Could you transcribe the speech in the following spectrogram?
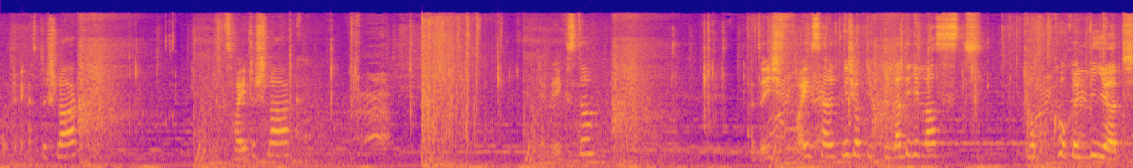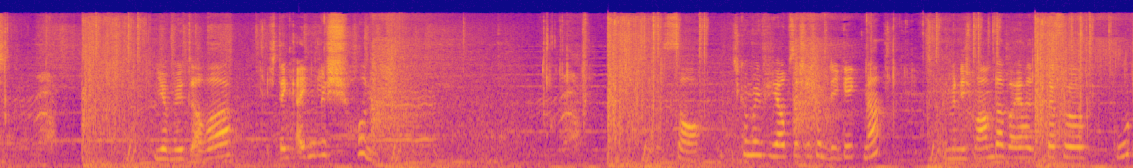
So, der erste Schlag. Der zweite Schlag. Der nächste. Also ich weiß halt nicht, ob die Bloody-Last noch korreliert. Hiermit, aber ich denke eigentlich schon. So, ich kümmere mich hauptsächlich um die Gegner. Und wenn ich Mom dabei halt treffe, gut.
